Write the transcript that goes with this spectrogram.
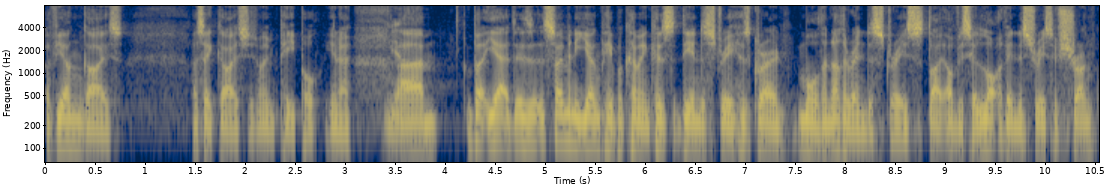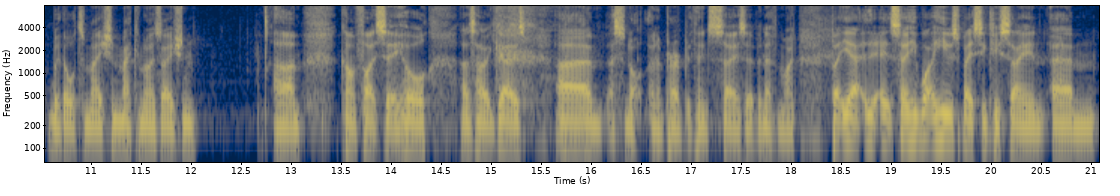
of young guys. I say guys, just I mean people. You know. Yeah. Um, but yeah, there's so many young people coming because the industry has grown more than other industries. Like obviously, a lot of industries have shrunk with automation, mechanization. Um, can't fight City Hall. That's how it goes. Um, that's not an appropriate thing to say, is it? But never mind. But yeah, it, so he, what he was basically saying um,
